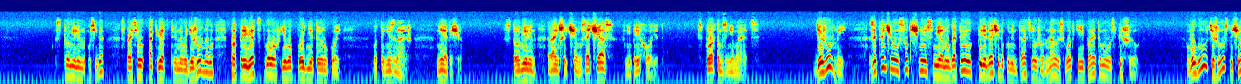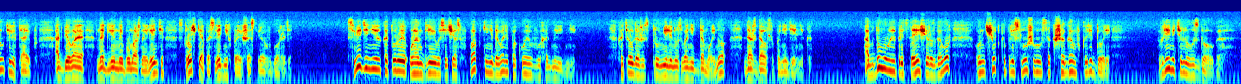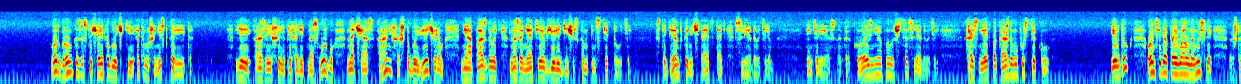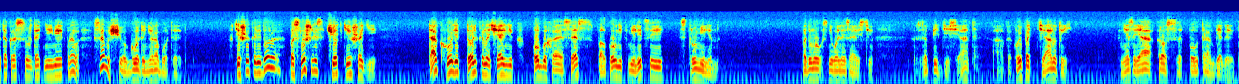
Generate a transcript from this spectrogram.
Струмилин у себя —— спросил ответственного дежурного, поприветствовав его поднятой рукой. «Вот ты не знаешь». «Нет еще». Струмилин раньше, чем за час, не приходит. Спортом занимается. Дежурный заканчивал суточную смену, готовил к передаче документацию, журналы, сводки и поэтому спешил. В углу тяжело стучал телетайп, отбивая на длинной бумажной ленте строчки о последних происшествиях в городе. Сведения, которые у Андреева сейчас в папке, не давали покоя в выходные дни. Хотел даже Струмилину звонить домой, но дождался понедельника. Обдумывая предстоящий разговор, он чутко прислушивался к шагам в коридоре. Время тянулось долго. Вот громко застучали каблучки. Это машинистка Рита. Ей разрешили приходить на службу на час раньше, чтобы вечером не опаздывать на занятия в юридическом институте. Студентка мечтает стать следователем. Интересно, какой из нее получится следователь? Краснеет по каждому пустяку. И вдруг он себя поймал на мысли, что так рассуждать не имеет права, сам еще года не работает. В тиши коридора послышались четкие шаги. Так ходит только начальник ОБХСС, полковник милиции Струмилин. Подумал с невольной завистью. За пятьдесят, а какой подтянутый. Не зря Кросс по утрам бегает.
